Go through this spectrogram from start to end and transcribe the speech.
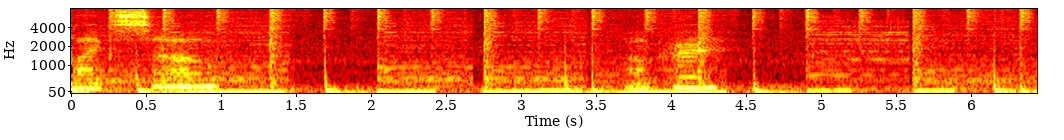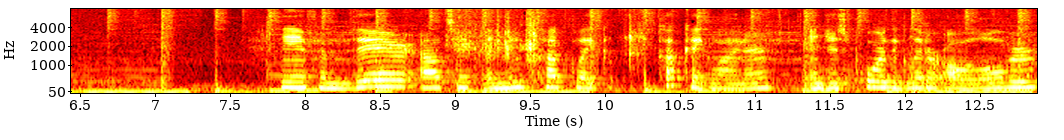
Like so. Okay. Then from there, I'll take a new cupcake, cupcake liner and just pour the glitter all over.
